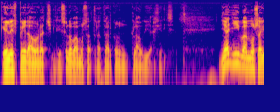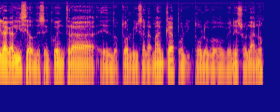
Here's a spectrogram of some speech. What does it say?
¿Qué le espera ahora a Chile? Eso lo vamos a tratar con Claudia Hayes. De allí vamos a ir a Galicia, donde se encuentra el doctor Luis Salamanca, politólogo venezolano,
